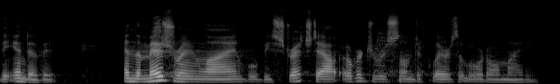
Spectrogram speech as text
the end of it and the measuring line will be stretched out over Jerusalem, declares the Lord Almighty.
